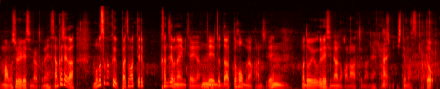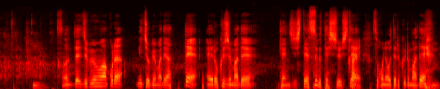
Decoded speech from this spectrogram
まあ面白いレースになるとね、参加者がものすごくいっぱい集まってる感じでもないみたいなんで、うんちょっとアットホームな感じで、うん。まあどういうレースになるのかなっていうのはね、楽しみにしてますけど、そうで、自分はこれ、日曜日までやって、えー6時まで展示して、すぐ撤収して、はい。そこに置いてる車で、うん。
